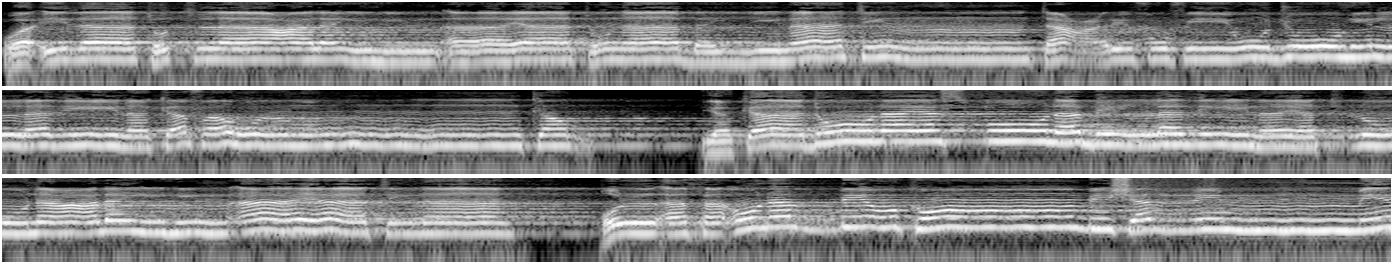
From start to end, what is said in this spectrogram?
واذا تتلى عليهم اياتنا بينات تعرف في وجوه الذين كفروا المنكر يكادون يسقون بالذين يتلون عليهم اياتنا قل افانبئكم بشر من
